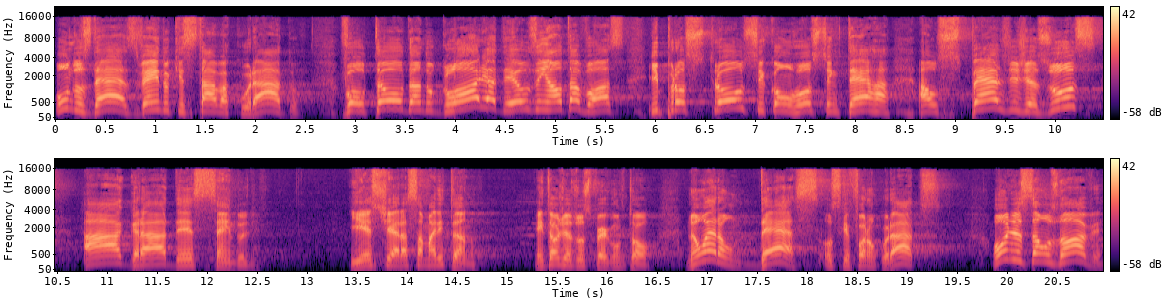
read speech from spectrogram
Um dos dez, vendo que estava curado, voltou dando glória a Deus em alta voz e prostrou-se com o rosto em terra aos pés de Jesus, agradecendo-lhe. E este era samaritano. Então Jesus perguntou: Não eram dez os que foram curados? Onde estão os nove?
